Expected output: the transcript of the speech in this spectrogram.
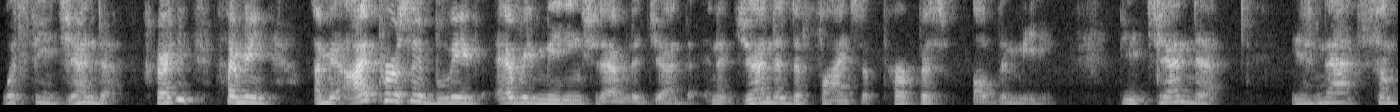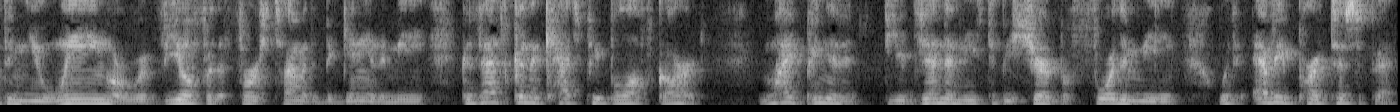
what's the agenda? Right? I mean, I mean, I personally believe every meeting should have an agenda. An agenda defines the purpose of the meeting. The agenda is not something you wing or reveal for the first time at the beginning of the meeting because that's going to catch people off guard. In my opinion, the agenda needs to be shared before the meeting with every participant,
